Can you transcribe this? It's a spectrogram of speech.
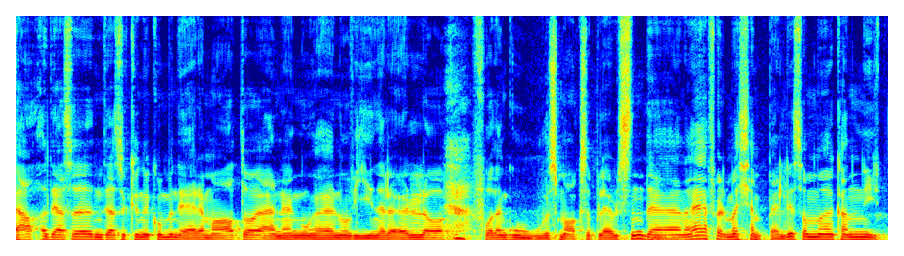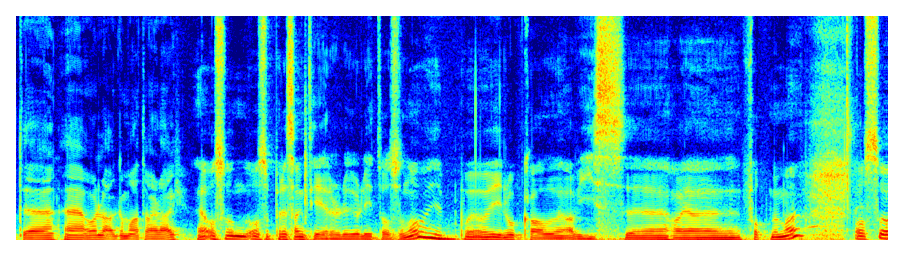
Ja, det å så- det å kunne kombinere mat og gjerne en- noe vin eller øl og få den gode smaksopplevelsen, det, Mm. nei, jeg føler meg kjempeheldig som eh, kan nyte eh, å lage mat hver dag. Ja, og så presenterer du jo litt også nå, i, på, i lokal avis eh, har jeg fått med meg. Også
